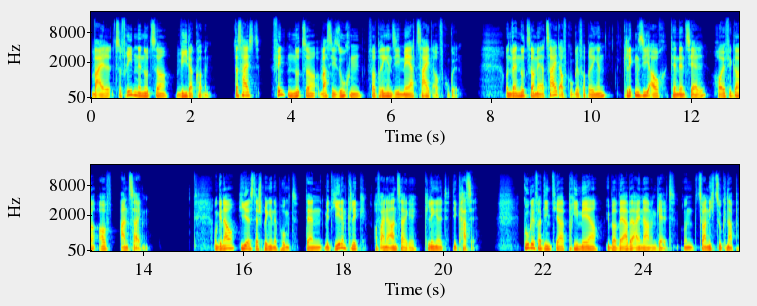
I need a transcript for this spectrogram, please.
weil zufriedene Nutzer wiederkommen. Das heißt, finden Nutzer, was sie suchen, verbringen sie mehr Zeit auf Google. Und wenn Nutzer mehr Zeit auf Google verbringen, klicken sie auch tendenziell häufiger auf Anzeigen. Und genau hier ist der springende Punkt, denn mit jedem Klick auf eine Anzeige klingelt die Kasse. Google verdient ja primär über Werbeeinnahmen Geld und zwar nicht zu knapp.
